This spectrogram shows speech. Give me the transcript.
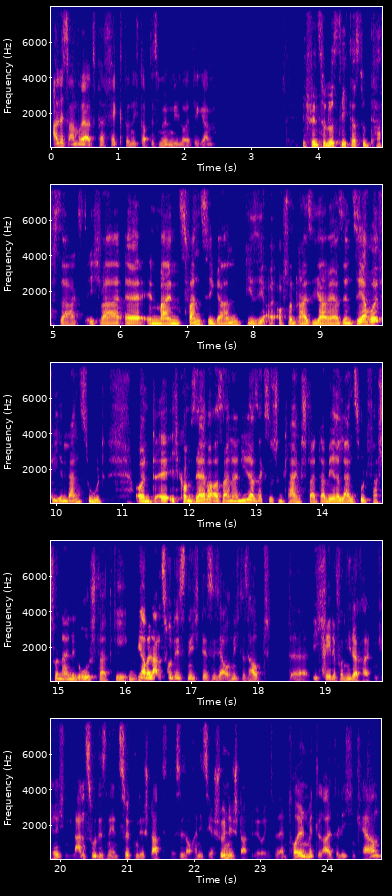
alles andere als perfekt und ich glaube, das mögen die Leute gern. Ich finde es so lustig, dass du Kaff sagst. Ich war äh, in meinen Zwanzigern, die sie auch schon 30 Jahre her sind, sehr häufig in Landshut. Und äh, ich komme selber aus einer niedersächsischen Kleinstadt. Da wäre Landshut fast schon eine Großstadtgegend. Ja, aber Landshut ist nicht, das ist ja auch nicht das Haupt, äh, ich rede von Niederkaltenkirchen. Landshut ist eine entzückende Stadt. Das ist auch eine sehr schöne Stadt übrigens, mit einem tollen mittelalterlichen Kern.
